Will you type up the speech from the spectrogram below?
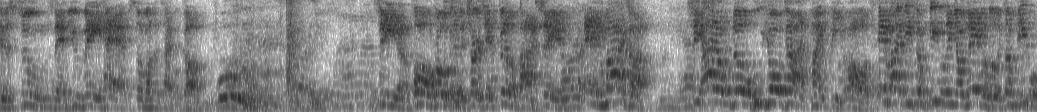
it assumes that you may have some other type of God. See, uh, Paul wrote to the church at Philippi saying, and my God. See, I don't know who your God might be. Oh, it might be some people in your neighborhood, some people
